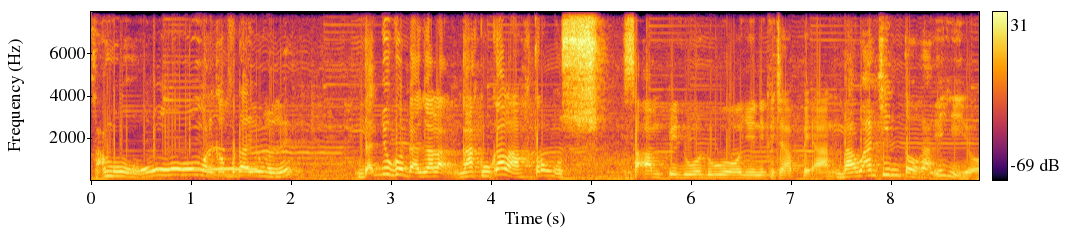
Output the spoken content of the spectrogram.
Sama. Oh, mereka berdayung Eh. dan juga tidak galak ngaku kalah terus sampai dua-duanya ini kecapean. Bawaan cinta kan. iya.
